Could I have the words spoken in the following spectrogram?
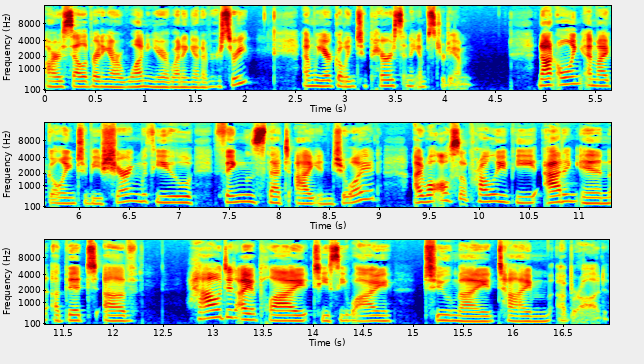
are celebrating our one year wedding anniversary, and we are going to Paris and Amsterdam. Not only am I going to be sharing with you things that I enjoyed, I will also probably be adding in a bit of how did I apply TCY to my time abroad.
